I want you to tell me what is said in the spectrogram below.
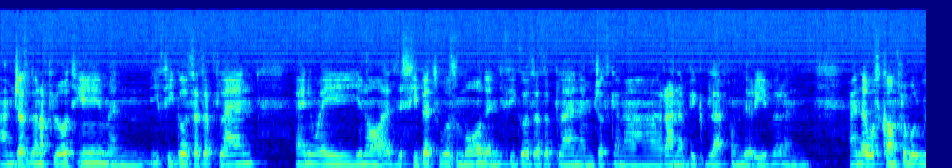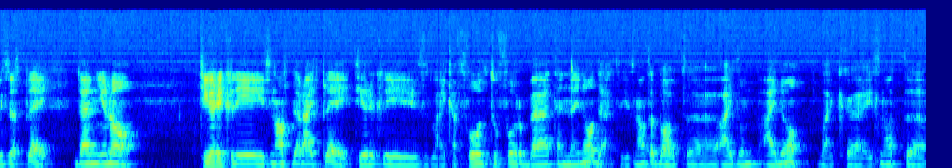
I'm just gonna float him. And if he goes as a plan anyway you know the c bet was more and if he goes as a plan I'm just gonna run a big bluff on the river. And and I was comfortable with that play. Then you know theoretically it's not the right play. Theoretically it's like a fold to four bet. And I know that. It's not about uh, I don't I know. Like uh, it's not uh,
